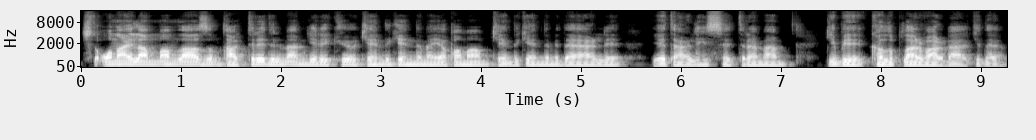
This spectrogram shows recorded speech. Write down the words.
işte onaylanmam lazım, takdir edilmem gerekiyor, kendi kendime yapamam, kendi kendimi değerli, yeterli hissettiremem gibi kalıplar var belki de.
